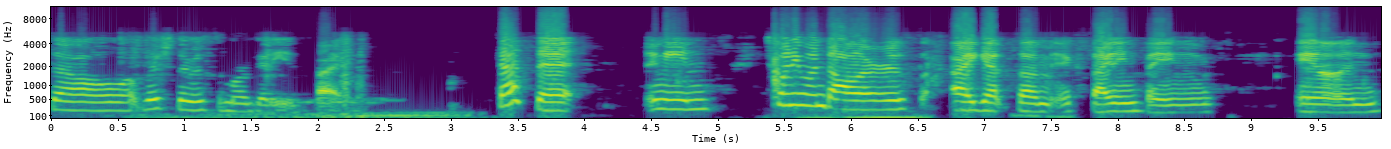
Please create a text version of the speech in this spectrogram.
So, wish there was some more goodies, but that's it. I mean, $21, I get some exciting things, and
